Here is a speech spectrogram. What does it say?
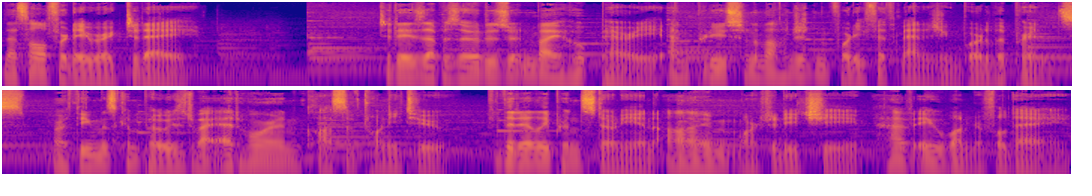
That's all for Daybreak today. Today's episode was written by Hope Perry and produced under the 145th Managing Board of the Prince. Our theme was composed by Ed Horan, class of 22. For the Daily Princetonian, I'm Mark Tradici. Have a wonderful day.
